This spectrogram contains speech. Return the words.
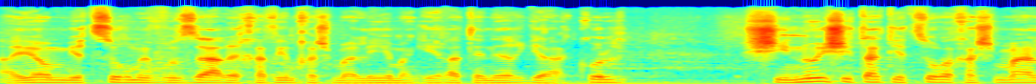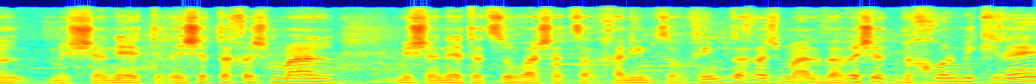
היום ייצור מבוזר, רכבים חשמליים, אגירת אנרגיה, כל שינוי שיטת ייצור החשמל משנה את רשת החשמל, משנה את הצורה שהצרכנים צורכים את החשמל, והרשת בכל מקרה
